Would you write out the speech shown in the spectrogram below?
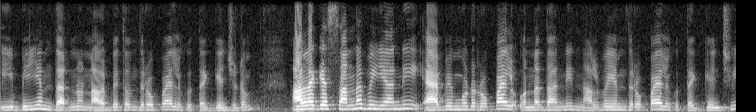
ఈ బియ్యం ధరను నలభై తొమ్మిది రూపాయలకు తగ్గించడం అలాగే సన్న బియ్యాన్ని యాభై మూడు రూపాయలు ఉన్నదాన్ని నలభై ఎనిమిది రూపాయలకు తగ్గించి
